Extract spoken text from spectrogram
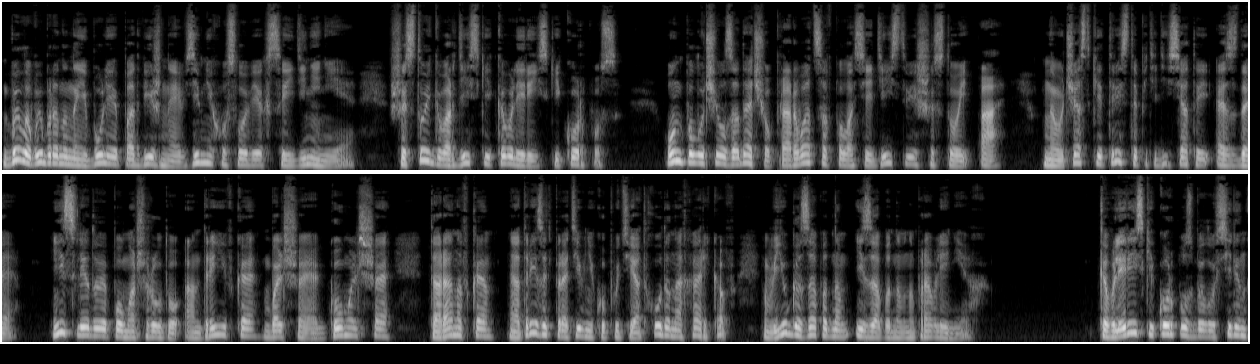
было выбрано наиболее подвижное в зимних условиях соединение – 6-й гвардейский кавалерийский корпус. Он получил задачу прорваться в полосе действий 6-й А на участке 350-й СД и, следуя по маршруту Андреевка, Большая Гомольша, Тарановка, отрезать противнику пути отхода на Харьков в юго-западном и западном направлениях. Кавалерийский корпус был усилен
